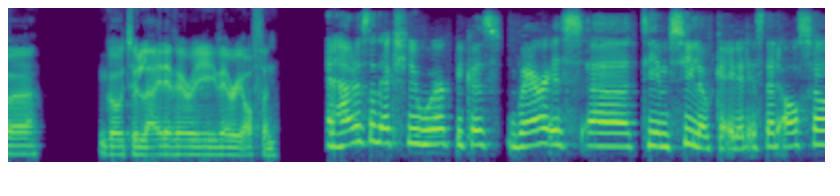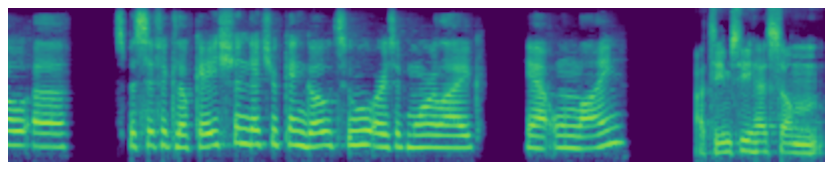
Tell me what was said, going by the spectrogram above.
uh, go to Leiden very very often. and how does that actually work? Because where is uh, TMC located? Is that also a specific location that you can go to, or is it more like yeah online? Our TMC has some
